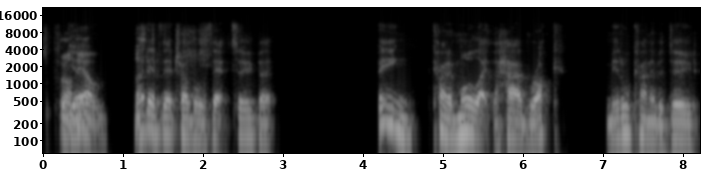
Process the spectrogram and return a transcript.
Just put on yeah. the album. I'd have that trouble with that too, but being kind of more like the hard rock metal kind of a dude,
